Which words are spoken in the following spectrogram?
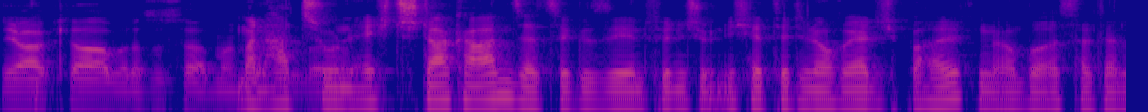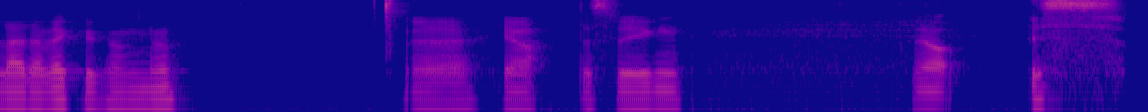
Ja, klar, aber das ist ja man hat schon echt starke Ansätze gesehen, finde ich. Und ich hätte den auch ehrlich behalten, aber ist halt dann leider weggegangen, ne? Äh, ja, deswegen Ja. ist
